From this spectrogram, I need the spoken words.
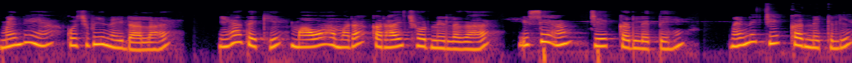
मैंने यहाँ कुछ भी नहीं डाला है। यहाँ देखिए, मावा हमारा कढ़ाई छोड़ने लगा है। इसे हम चेक कर लेते हैं। मैंने चेक करने के लिए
